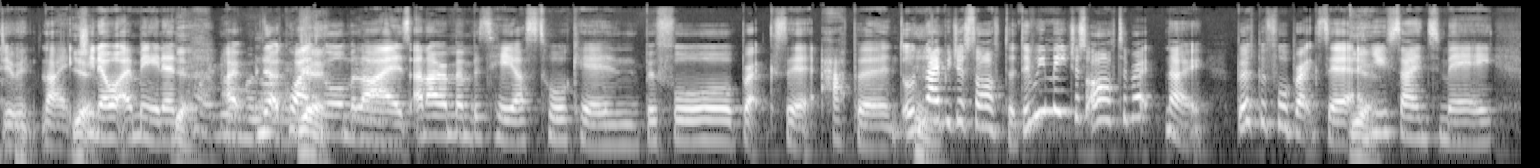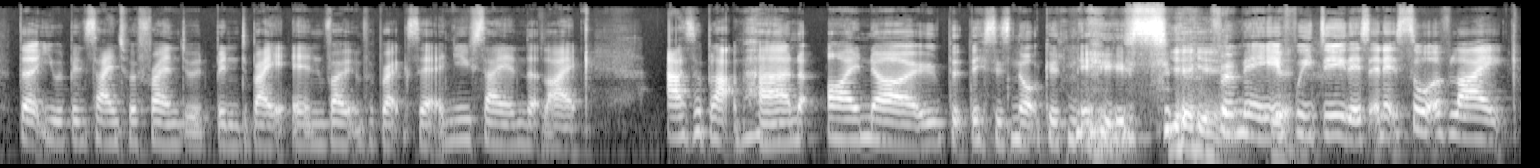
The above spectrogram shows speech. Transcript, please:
Doing like, Yeah. do you know what I mean? And Yeah. I, no, quite Yeah. normalised. And I remember T us talking before Brexit happened, or hmm. maybe just after. Did we meet just after Brexit? No, but before Brexit. Yeah. And you saying to me that you had been saying to a friend who had been debating voting for Brexit, and you saying that like. As a black man, I know that this is not good news Yeah, yeah, for me yeah. if we do this. And it's sort of like,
